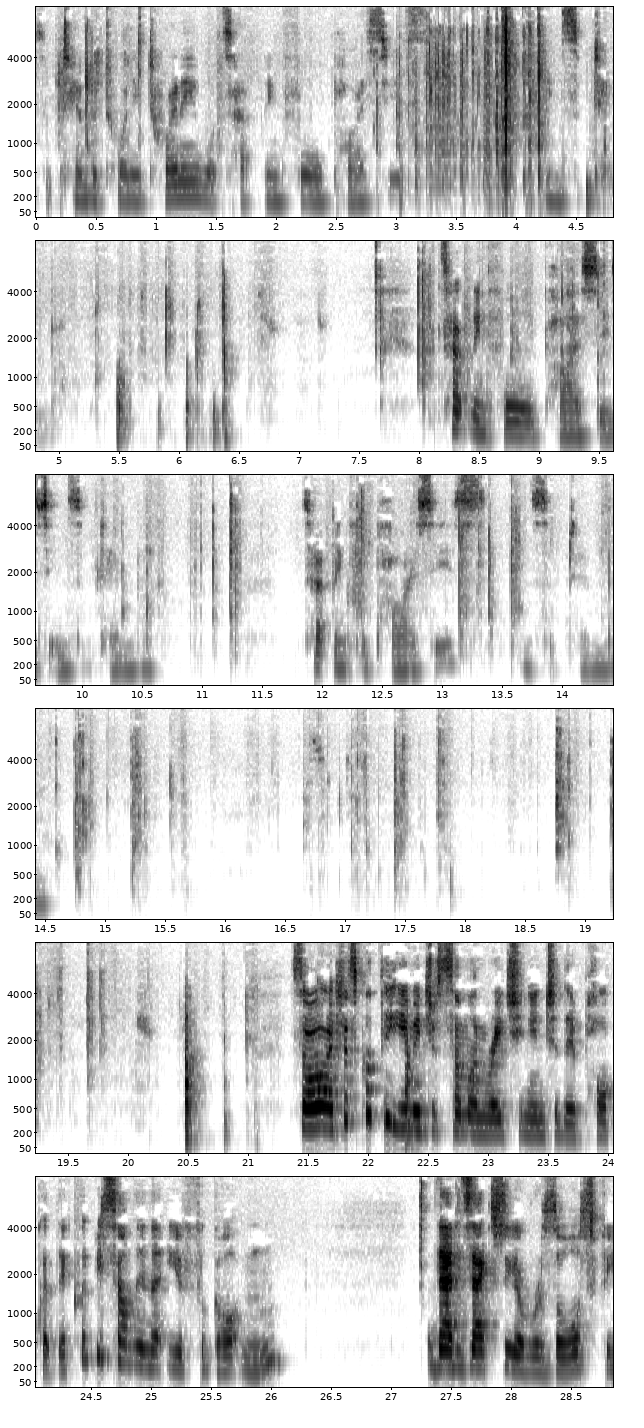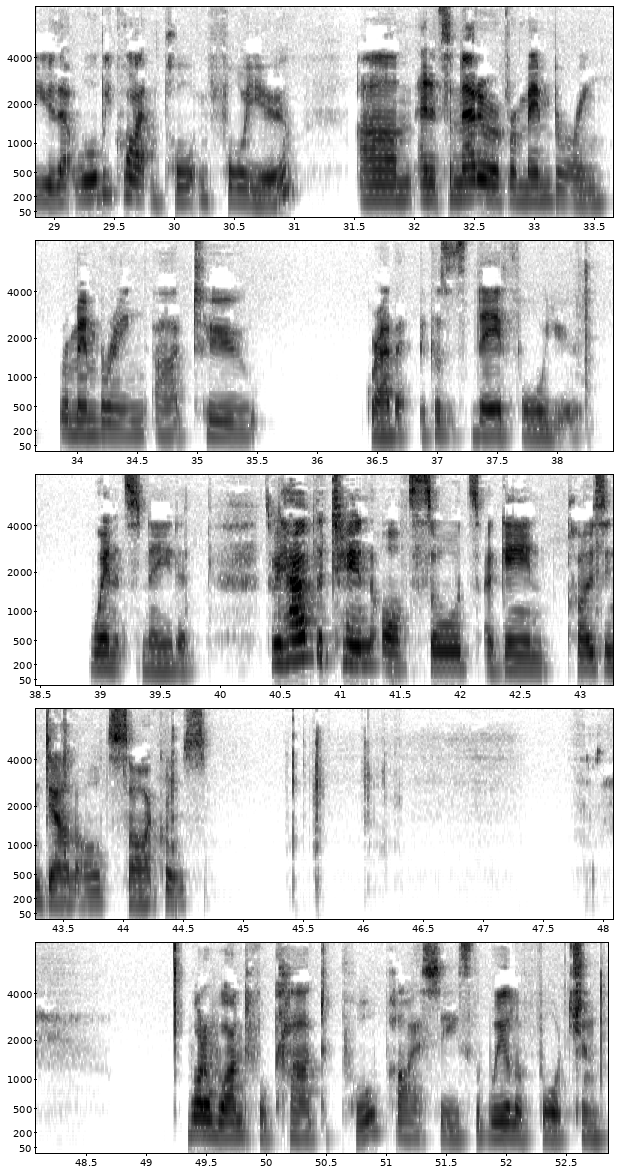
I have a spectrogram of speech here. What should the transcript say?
September 2020, what's happening for Pisces in September? What's happening for Pisces in September? What's happening for Pisces in September? So I just got the image of someone reaching into their pocket. There could be something that you've forgotten that is actually a resource for you that will be quite important for you. Um, and it's a matter of remembering, remembering uh, to grab it because it's there for you when it's needed. So we have the Ten of Swords again, closing down old cycles. What a wonderful card to pull, Pisces, the Wheel of Fortune.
